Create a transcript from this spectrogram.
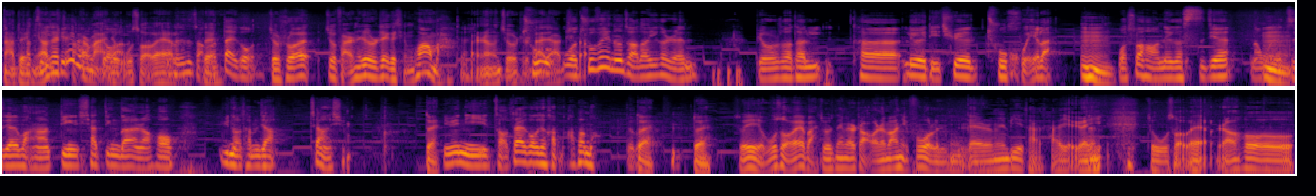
那，对，他你要在这边买就无所谓了我可能。找对个，代购的。就说就反正就是这个情况吧，对反正就是除大家我除非能找到一个人，比如说他他六月底七月初回来，嗯我算好那个时间，那我就嗯直接网上订下订单，然后运到他们家，这样行。对因为你找代购就很麻烦嘛，对吧？对对，所以也无所谓吧，就是那边找个人帮你付了，你给人民币他他也愿意，就无所谓了。然后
